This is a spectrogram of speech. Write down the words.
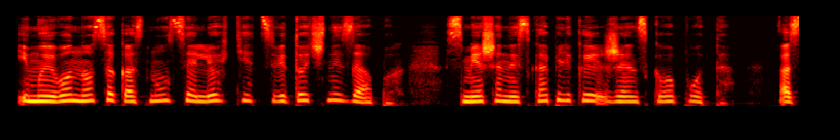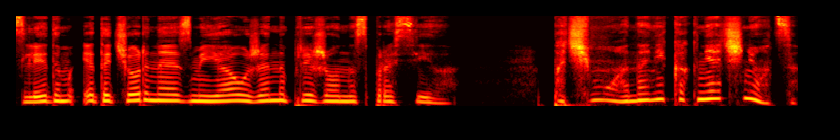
и моего носа коснулся легкий цветочный запах, смешанный с капелькой женского пота. А следом эта черная змея уже напряженно спросила. «Почему она никак не очнется?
